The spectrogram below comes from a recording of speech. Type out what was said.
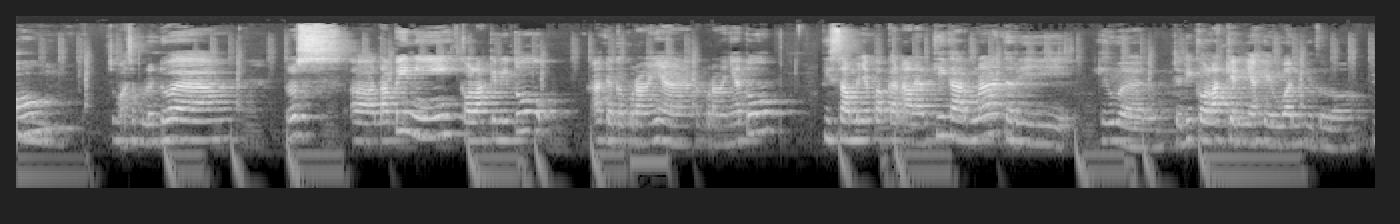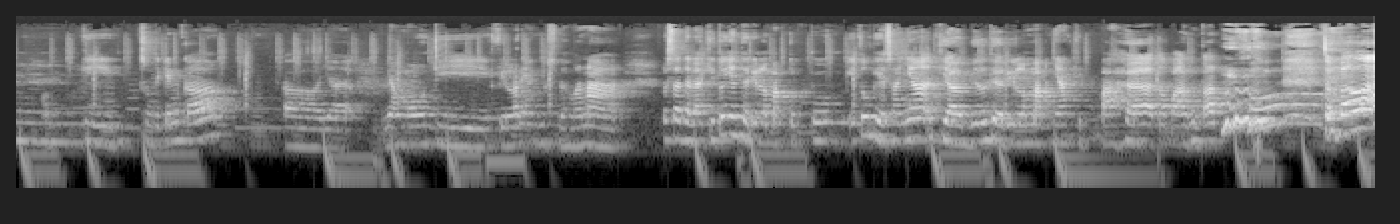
oh cuma sebulan doang. Terus eh, tapi nih kolagen itu ada kekurangannya. Kekurangannya tuh bisa menyebabkan alergi karena dari hewan. Jadi kolagennya hewan gitu loh. Disuntikin ke eh, ya yang mau di filler yang sudah mana. Terus ada lagi tuh yang dari lemak tubuh. Itu biasanya diambil dari lemaknya di paha atau pantat. Coba lah.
